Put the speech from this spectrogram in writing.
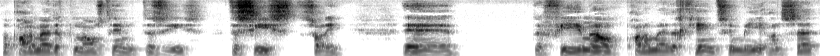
the paramedic pronounced him deceased, deceased, sorry. Uh, the female paramedic came to me and said,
